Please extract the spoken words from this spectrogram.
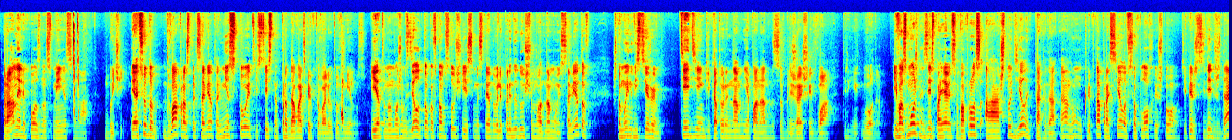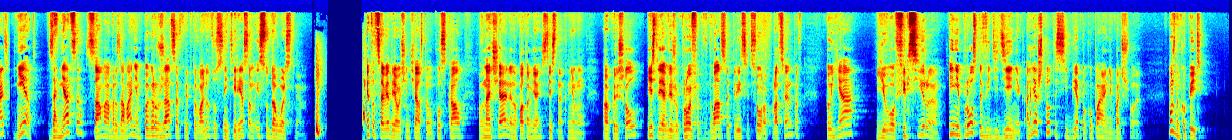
рано или поздно сменится на бычий. И отсюда два простых совета. Не стоит, естественно, продавать криптовалюту в минус. И это мы можем сделать только в том случае, если мы следовали предыдущему одному из советов, что мы инвестируем те деньги, которые нам не понадобятся в ближайшие 2-3 года. И, возможно, здесь появится вопрос, а что делать тогда? Да? Ну, крипта просела, все плохо, и что, теперь сидеть ждать? Нет, заняться самообразованием, погружаться в криптовалюту с интересом и с удовольствием. Этот совет я очень часто упускал в начале, но потом я, естественно, к нему а, пришел. Если я вижу профит в 20, 30, 40 процентов, то я его фиксирую. И не просто в виде денег, а я что-то себе покупаю небольшое – можно купить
